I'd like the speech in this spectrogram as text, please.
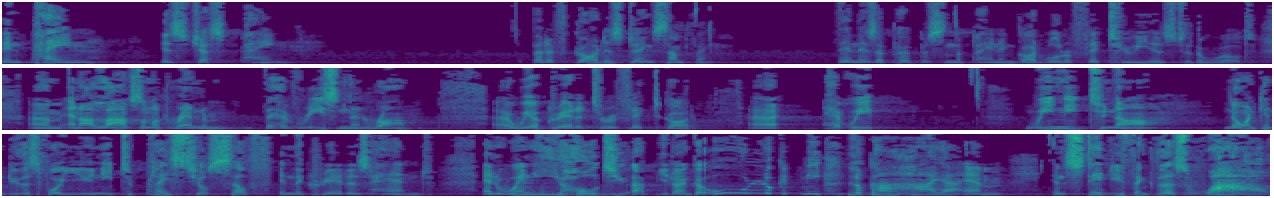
then pain is just pain. But if God is doing something, then there's a purpose in the pain, and God will reflect who He is to the world. Um, and our lives are not random, they have reason and rhyme. Uh, we are created to reflect God. Uh, have we, we need to now, no one can do this for you. You need to place yourself in the Creator's hand. And when He holds you up, you don't go, oh, look at me, look how high I am. Instead, you think this, wow,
